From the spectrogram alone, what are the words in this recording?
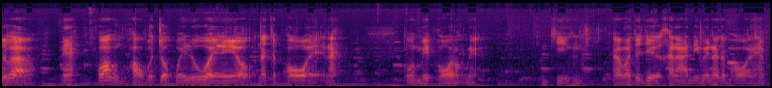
หรือเปล่านะเพราะว่าผมเผากระจกไว้ด้วยแล้ว น่าจะพอแหละนะโอ้ยไม่พอหรอกเนี่ยจริงๆ ถ้ามันจะเยอะขนาดนี้ไม่น่าจะพอนะครับ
